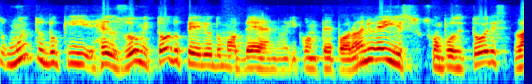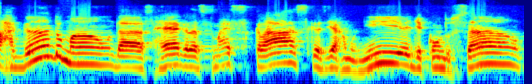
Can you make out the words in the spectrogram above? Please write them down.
muito do que resume todo o período moderno e contemporâneo é isso. Os compositores largando mão das regras mais clássicas de harmonia harmonia, de condução,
